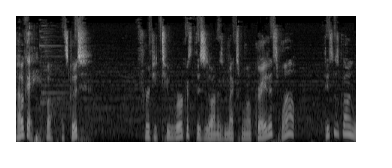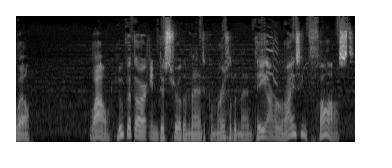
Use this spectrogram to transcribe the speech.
Okay, well, that's good. 32 workers, this is on his maximum upgraded. Well, this is going well. Wow, look at our industrial demand and commercial demand. They are rising fast.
